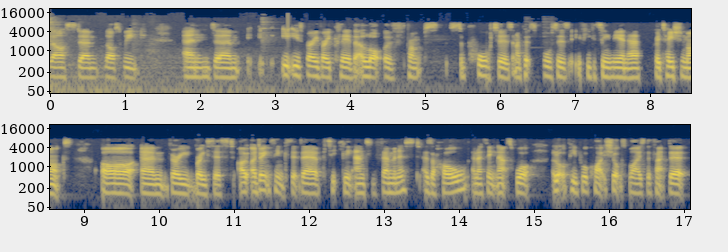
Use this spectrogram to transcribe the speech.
last um, last week, and um, it, it is very very clear that a lot of Trump's supporters, and I put supporters, if you could see me in a quotation marks, are um, very racist. I, I, don't think that they're particularly anti-feminist as a whole, and I think that's what a lot of people are quite shocked by is the fact that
